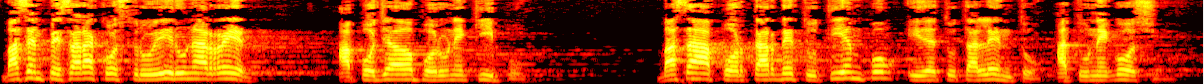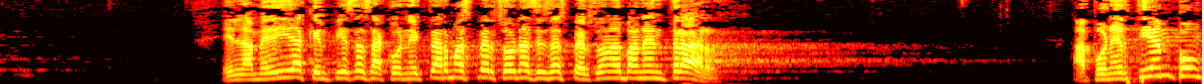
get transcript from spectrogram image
Vas a empezar a construir una red apoyado por un equipo. Vas a aportar de tu tiempo y de tu talento a tu negocio. En la medida que empiezas a conectar más personas, esas personas van a entrar a poner tiempo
